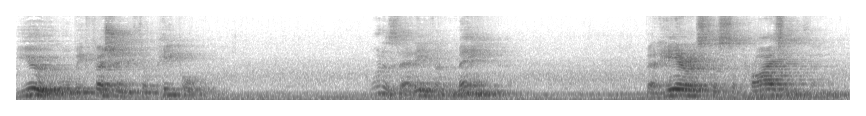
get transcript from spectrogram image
you will be fishing for people what does that even mean? But here is the surprising thing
